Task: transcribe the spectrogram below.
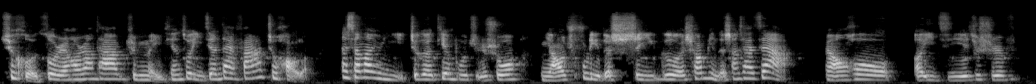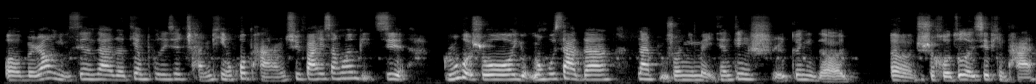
去合作，然后让他就每天做一件代发就好了。那相当于你这个店铺只是说你要处理的是一个商品的上下架，然后呃以及就是呃围绕你现在的店铺的一些产品货盘去发一些相关笔记。如果说有用户下单，那比如说你每天定时跟你的呃就是合作的一些品牌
